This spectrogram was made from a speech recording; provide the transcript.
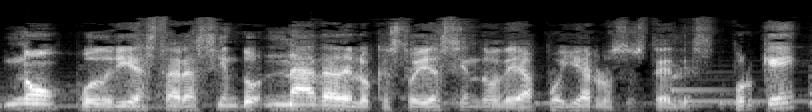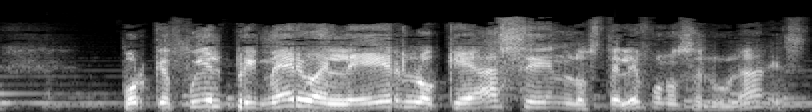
No podría estar haciendo nada de lo que estoy haciendo de apoyarlos a ustedes. ¿Por qué? Porque fui el primero en leer lo que hacen los teléfonos celulares.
